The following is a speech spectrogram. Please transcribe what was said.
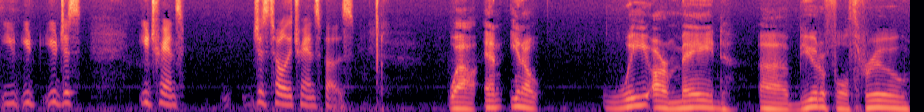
you, you, you just you trans just totally transpose. Wow. And, you know, we are made uh, beautiful through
